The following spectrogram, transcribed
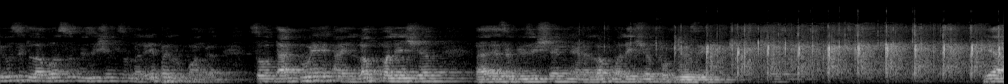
மியூசிக் லவர்ஸும் மியூசிஷியன்ஸும் நிறைய பேர் இருப்பாங்க. So that way I love Malaysia as a musician and I love Malaysia for music yeah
